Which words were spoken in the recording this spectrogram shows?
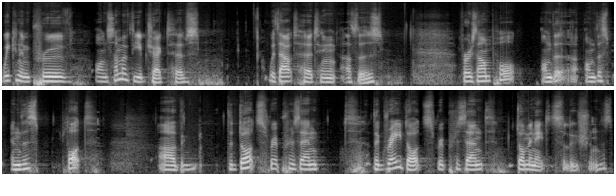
we can improve on some of the objectives without hurting others. For example, on the, on this, in this plot, uh, the, the dots represent, the gray dots represent dominated solutions.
